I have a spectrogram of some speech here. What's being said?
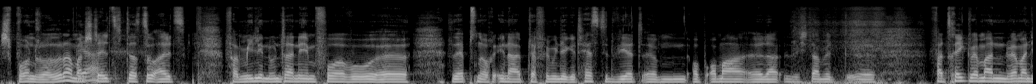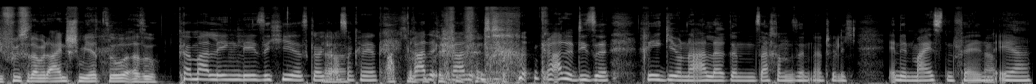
Sponsors, oder? Man Ja. stellt sich das so als Familienunternehmen vor, wo äh, selbst noch innerhalb der Familie getestet wird, ähm, ob Oma äh, da, sich damit äh, verträgt, wenn man, wenn man die Füße damit einschmiert. So. Also Kömmerling lese ich hier, ist glaube ich Ja, auch so ein Kandidat. Gerade, gerade, gerade diese regionaleren Sachen sind natürlich in den meisten Fällen Ja. eher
